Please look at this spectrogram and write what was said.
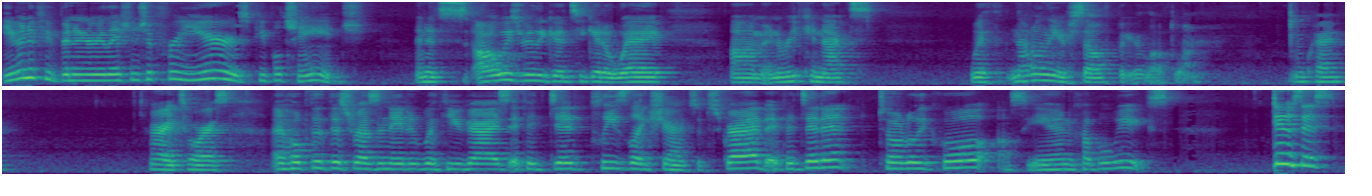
even if you've been in a relationship for years, people change. And it's always really good to get away um, and reconnect with not only yourself, but your loved one. Okay? All right, Taurus. I hope that this resonated with you guys. If it did, please like, share, and subscribe. If it didn't, totally cool. I'll see you in a couple weeks. Deuces!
